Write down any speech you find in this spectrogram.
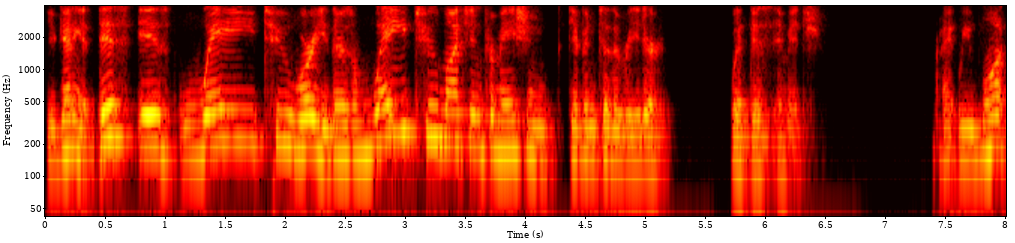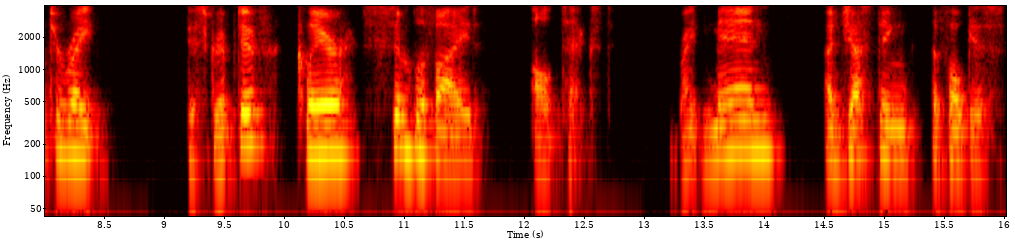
You're getting it. This is way too wordy. There's way too much information given to the reader with this image, right? We want to write descriptive, clear, simplified alt text, right? Man adjusting the focus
